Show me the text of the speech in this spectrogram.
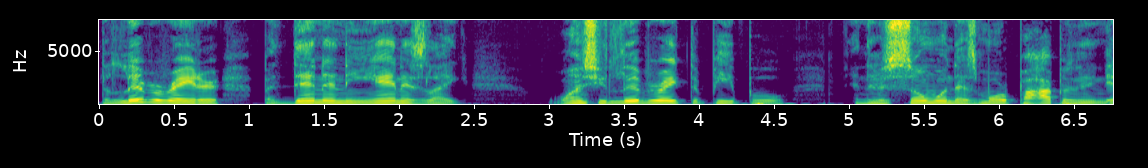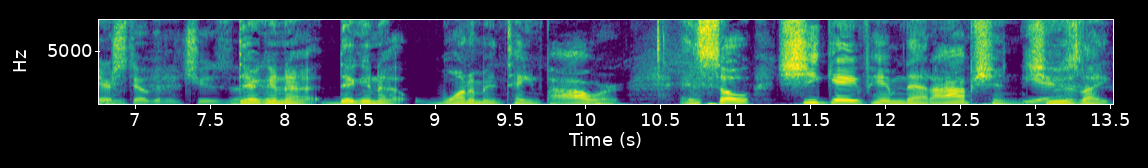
the liberator, but then in the end it's like once you liberate the people and there's someone that's more popular than you They're you, still gonna choose. them, they're yeah. gonna they're gonna want to maintain power. And so she gave him that option. She was like,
